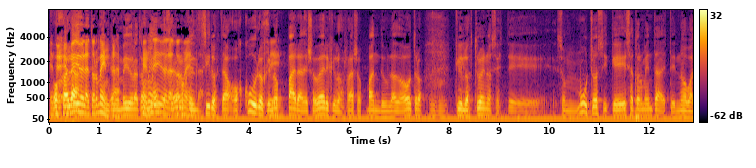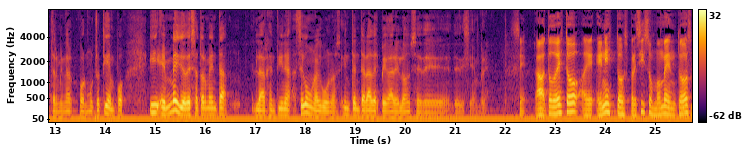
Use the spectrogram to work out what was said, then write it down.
Entre- Ojalá, en medio de la tormenta. En el medio de la En tormenta. medio de la sabemos que el cielo está oscuro, que Sí. no para de llover, que los rayos van de un lado a otro, que los truenos este, son muchos y que esa tormenta este, no va a terminar por mucho tiempo. Y en medio de esa tormenta, la Argentina, según algunos, intentará despegar el 11 de, de diciembre. Sí. Ah, todo esto, eh, en estos precisos momentos,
